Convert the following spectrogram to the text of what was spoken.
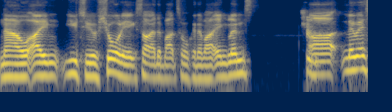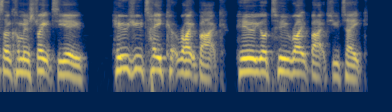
Now, I'm you two are surely excited about talking about England. Hmm. Uh, Lewis, I'm coming straight to you. Who do you take at right back? Who are your two right backs you take?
